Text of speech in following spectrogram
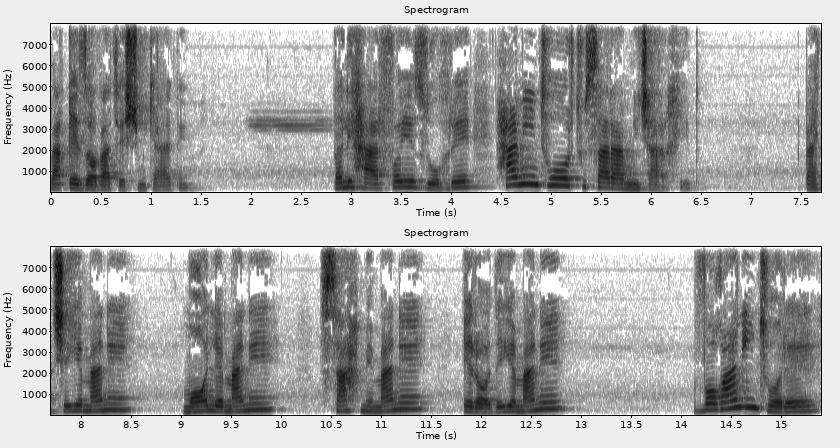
و قضاوتش می کردیم. ولی حرفای زهره همینطور تو سرم میچرخید. بچه منه مال منه سهم منه اراده منه. واقعا اینطوره؟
